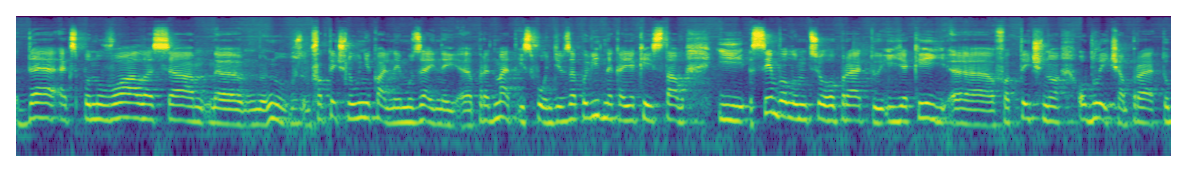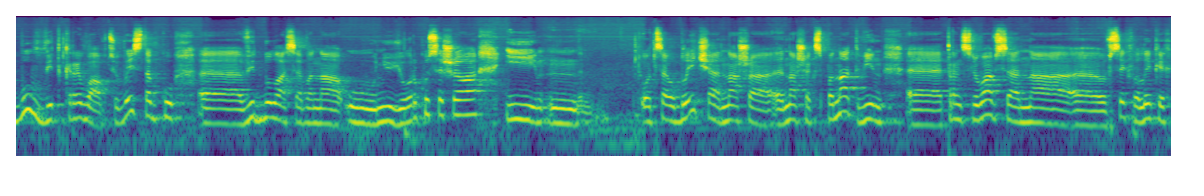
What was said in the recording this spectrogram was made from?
де експонувалася е, ну, фактично унікальний музейний предмет із фондів заповідника, який став і символом цього проекту, і який е, фактично обличчям проекту був, відкривав цю виставку. Е, Відбулася вона у Нью-Йорку, США, і Оце обличчя, наша, наш експонат, він е, транслювався на е, всіх великих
